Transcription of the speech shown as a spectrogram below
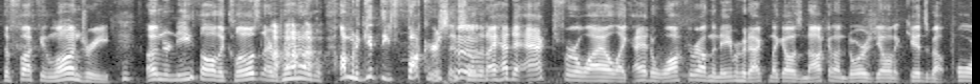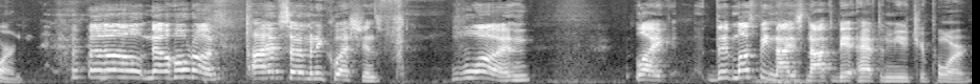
the fucking laundry underneath all the clothes and I ran out and go, I'm gonna get these fuckers. And so then I had to act for a while. Like I had to walk around the neighborhood acting like I was knocking on doors yelling at kids about porn. Oh no, hold on. I have so many questions. One, like, it must be nice not to be have to mute your porn.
